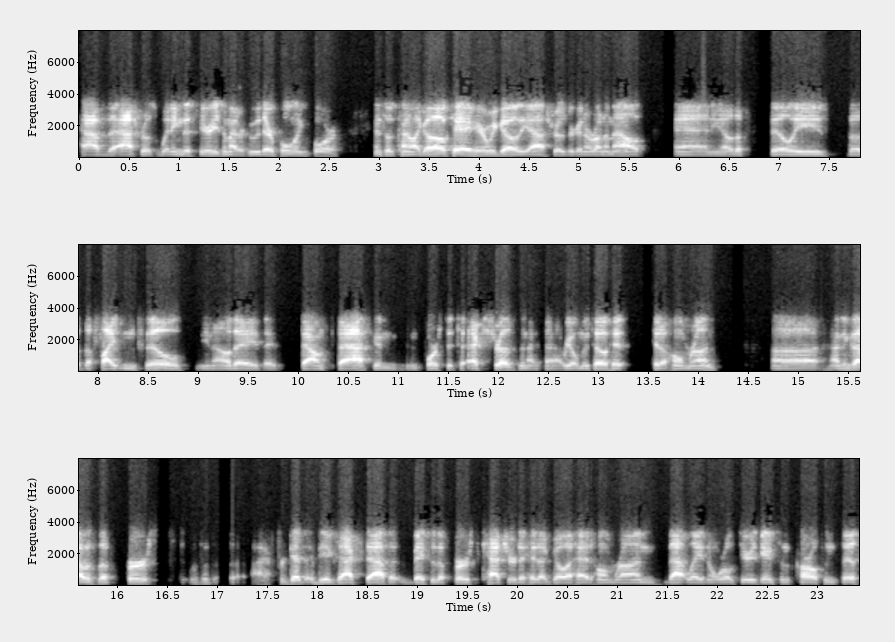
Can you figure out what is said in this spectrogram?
have the Astros winning this series, no matter who they're pulling for. And so it's kind of like, okay, here we go. The Astros are going to run them out, and you know, the Phillies, the the fighting Phils, you know, they they bounced back and, and forced it to extras, and uh, Realmuto hit hit a home run. Uh, I think that was the first was it I forget the exact stat, but basically the first catcher to hit a go-ahead home run that late in a World Series game since Carlton Fisk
